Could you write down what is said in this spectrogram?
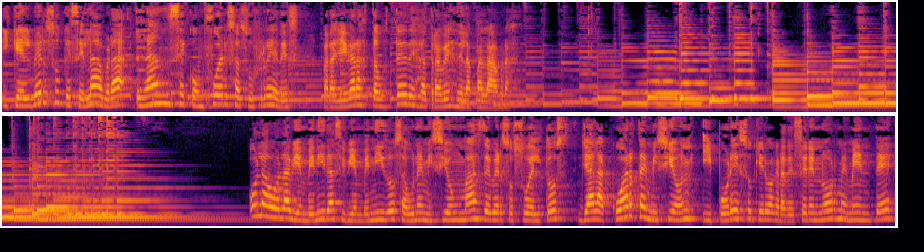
y que el verso que se labra lance con fuerza sus redes para llegar hasta ustedes a través de la palabra. Hola, bienvenidas y bienvenidos a una emisión más de Versos Sueltos, ya la cuarta emisión y por eso quiero agradecer enormemente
